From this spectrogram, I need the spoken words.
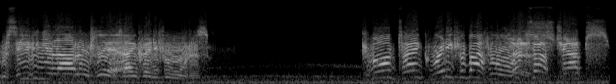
Receiving you loud and clear. Tank ready for orders. Come on, tank, ready for battle orders. That's us, chaps.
